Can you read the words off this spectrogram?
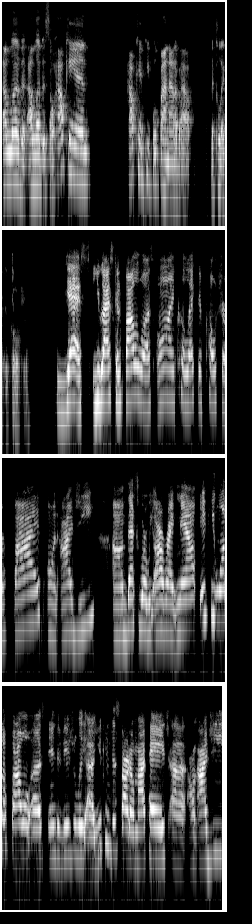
i love it i love it so how can how can people find out about the collective culture? Yes, you guys can follow us on Collective Culture 5 on IG. Um, that's where we are right now. If you want to follow us individually, uh, you can just start on my page uh, on IG.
